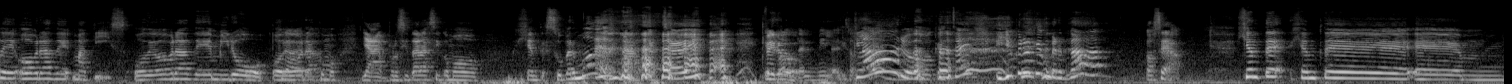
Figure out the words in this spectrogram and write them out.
de obras de Matisse, o de obras de Miró, o de obras como, ya, por citar así como gente súper moderna, ¿cachai? Pero, claro, ¿cachai? Y yo creo que en verdad, o sea, gente, gente, em,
